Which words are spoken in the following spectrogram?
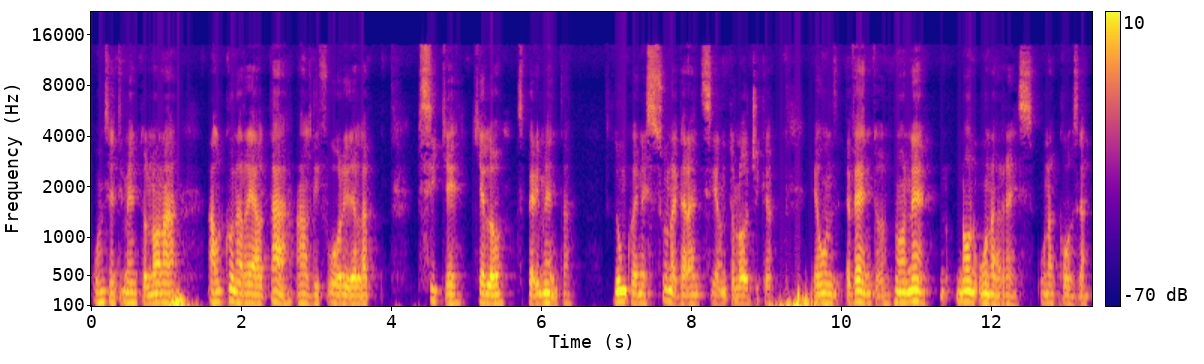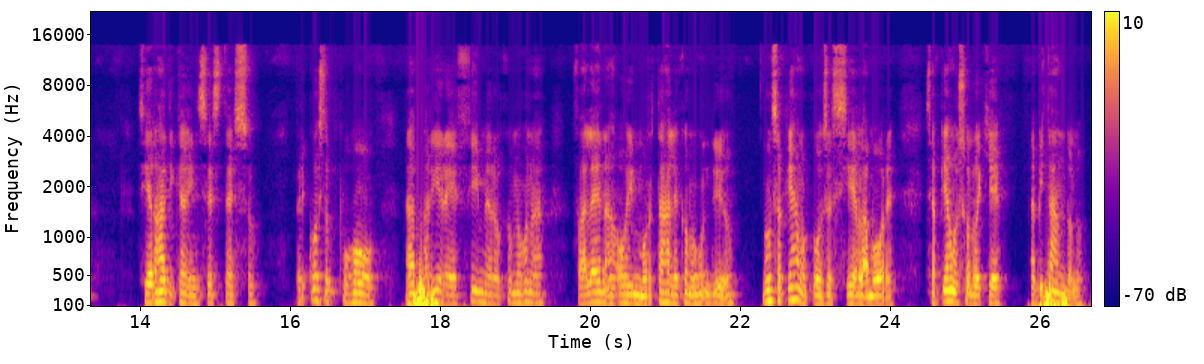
Un sentimento non ha alcuna realtà al di fuori della psiche che lo sperimenta. Dunque nessuna garanzia ontologica e un evento non è non una res, una cosa, si radica in se stesso. Per questo può apparire effimero come una falena o immortale come un Dio. Non sappiamo cosa sia l'amore, sappiamo solo che, abitandolo,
